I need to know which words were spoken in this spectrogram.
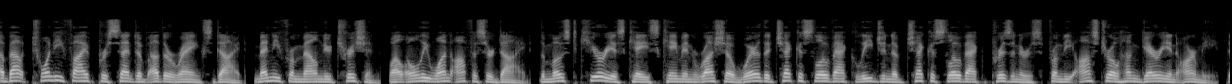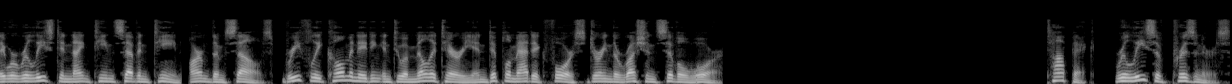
About 25% of other ranks died, many from malnutrition, while only one officer died. The most curious case came in Russia where the Czechoslovak Legion of Czechoslovak prisoners from the Austro-Hungarian army, they were released in 1917, armed themselves, briefly culminating into a military and diplomatic force during the Russian Civil War. Topic: Release of prisoners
